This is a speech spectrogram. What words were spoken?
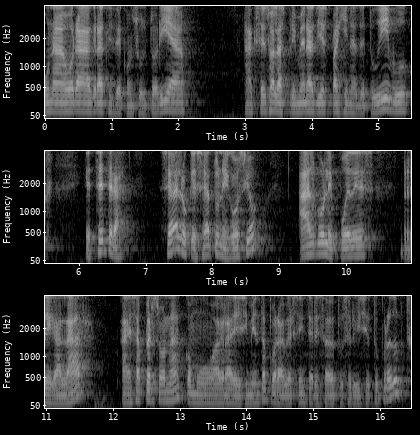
una hora gratis de consultoría, acceso a las primeras 10 páginas de tu ebook, etcétera. Sea lo que sea tu negocio, algo le puedes regalar a esa persona como agradecimiento por haberse interesado en tu servicio tu producto.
